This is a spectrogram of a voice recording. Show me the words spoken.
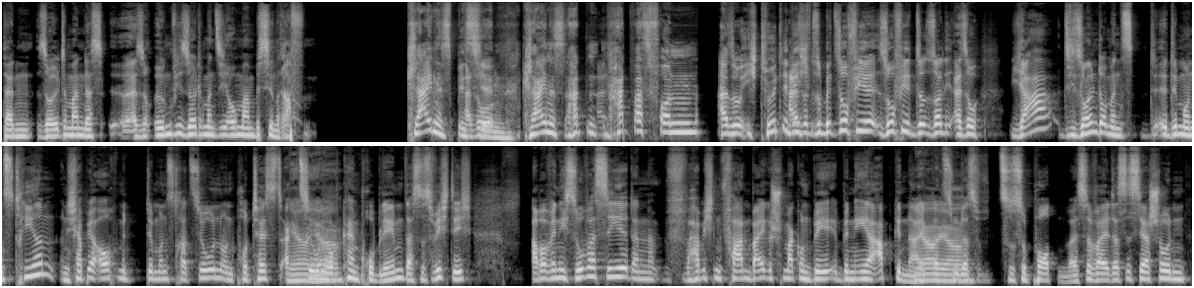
dann sollte man das, also irgendwie sollte man sich auch mal ein bisschen raffen. Kleines bisschen. Kleines, hat, hat was von, also ich töte dich. Also so mit so viel, so viel soll ich, also ja, die sollen demonst- demonstrieren und ich habe ja auch mit Demonstrationen und Protestaktionen Ja, ja. überhaupt kein Problem, das ist wichtig. Aber wenn ich sowas sehe, dann habe ich einen faden Beigeschmack und bin eher abgeneigt Ja, dazu, ja. das zu supporten, weißt du, weil das ist ja schon,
